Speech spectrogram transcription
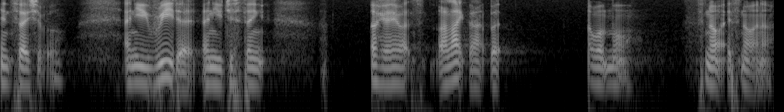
insatiable, and you read it and you just think, okay, I like that, but I want more. It's not, it's not enough.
